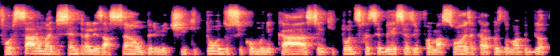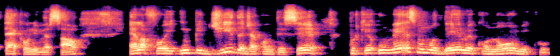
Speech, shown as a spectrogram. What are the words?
forçar uma descentralização, permitir que todos se comunicassem, que todos recebessem as informações, aquela coisa de uma biblioteca universal, ela foi impedida de acontecer porque o mesmo modelo econômico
